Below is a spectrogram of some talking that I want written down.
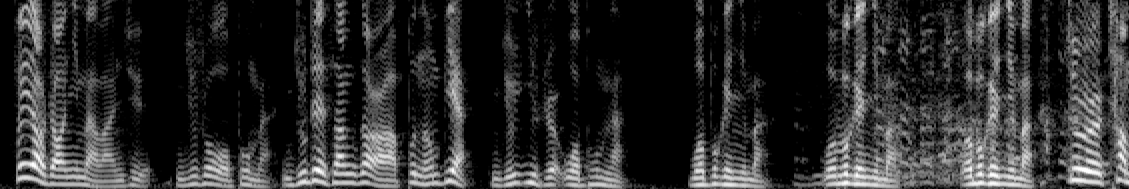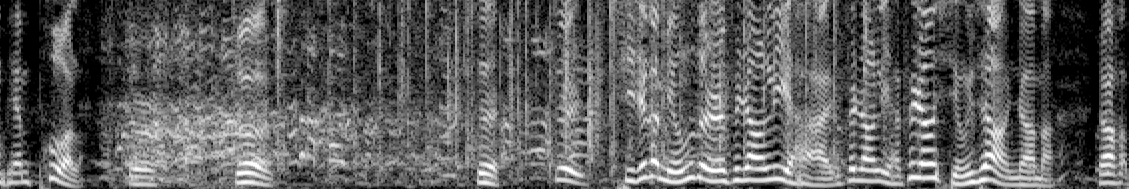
非要找你买玩具，你就说我不买，你就这三个字儿啊不能变，你就一直我不买，我不给你买，我不给你买，我不给你买，就是唱片破了，就是就对对，起这个名字的人非常厉害，非常厉害，非常形象，你知道吗？然后、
